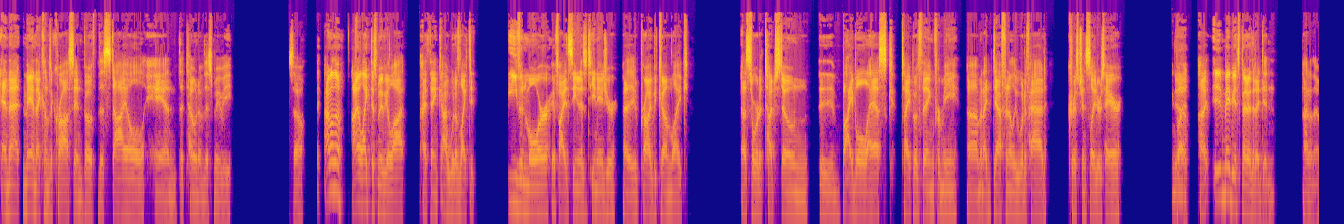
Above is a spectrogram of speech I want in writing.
and that man that comes across in both the style and the tone of this movie. So I don't know. I like this movie a lot. I think I would have liked it even more if I had seen it as a teenager. Uh, it'd probably become like a sort of touchstone uh, Bible esque type of thing for me. Um, and I definitely would have had Christian Slater's hair. Yeah. But I, it, maybe it's better that I didn't. I don't know.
